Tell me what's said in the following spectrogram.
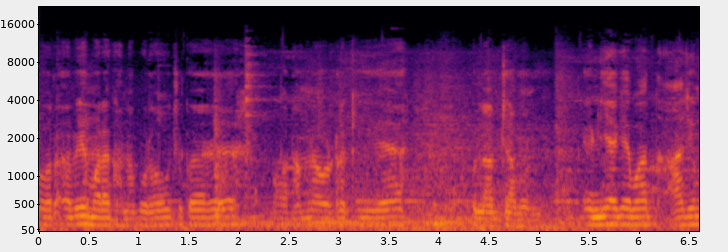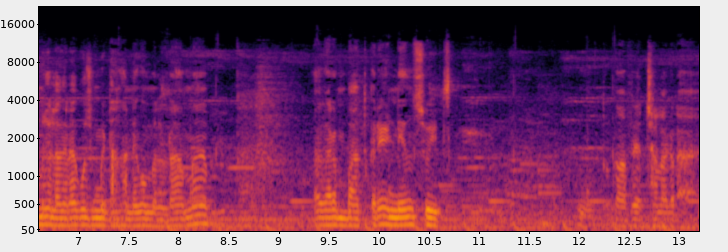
और अभी हमारा खाना पूरा हो चुका है और हमने ऑर्डर की है। गुलाब जामुन। इंडिया के बाद आज ही मुझे लग रहा है कुछ मीठा खाने को मिल रहा है। हमें अगर हम बात करें इंडियन स्वीट्स की तो काफ़ी अच्छा लग रहा है।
